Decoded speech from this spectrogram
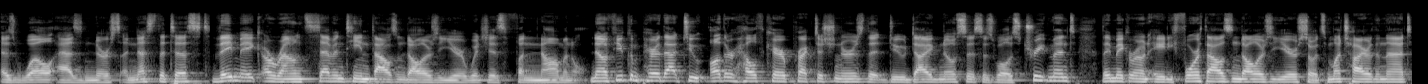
as well as nurse anesthetist, they make around $17,000 a year, which is phenomenal. Now, if you compare that to other healthcare practitioners that do diagnosis as well as treatment, they make around $84,000 a year, so it's much higher than that.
